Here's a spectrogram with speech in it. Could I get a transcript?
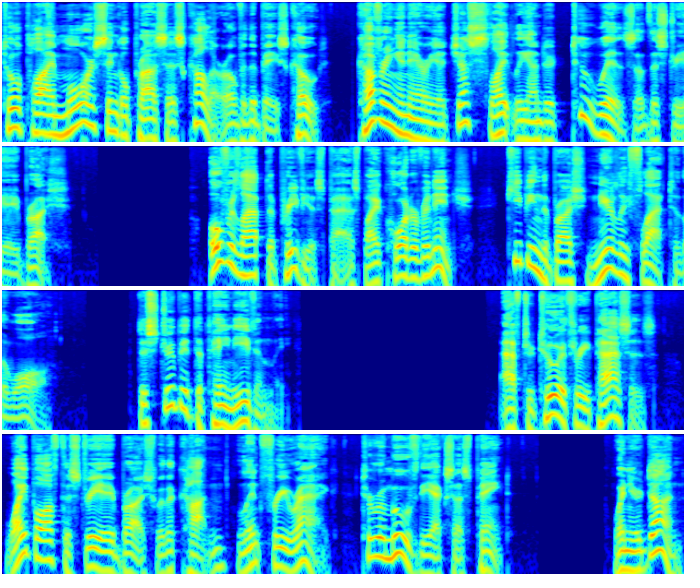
to apply more single process color over the base coat covering an area just slightly under two widths of the strié brush. Overlap the previous pass by a quarter of an inch, keeping the brush nearly flat to the wall. Distribute the paint evenly. After two or three passes, wipe off the strié brush with a cotton, lint-free rag to remove the excess paint. When you're done,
